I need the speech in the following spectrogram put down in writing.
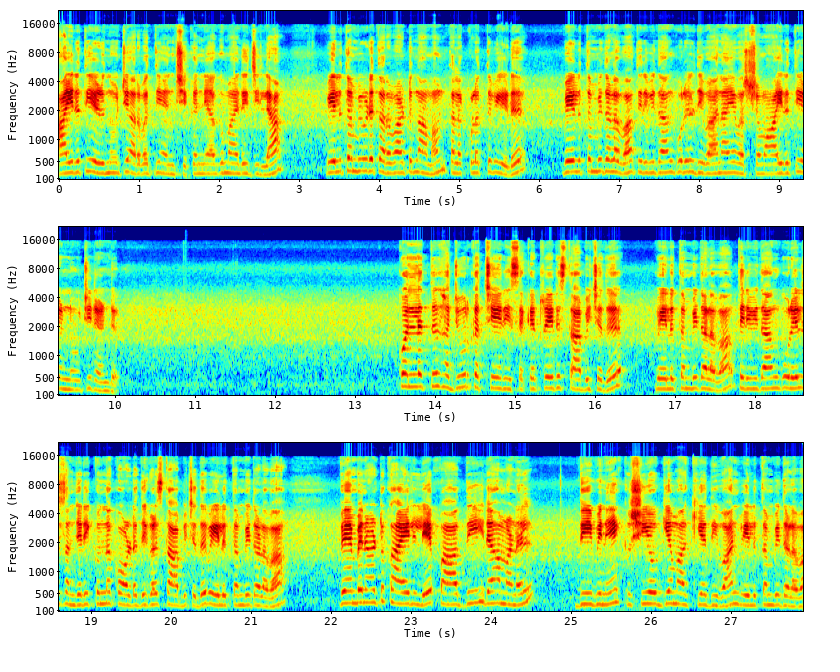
ആയിരത്തി എഴുന്നൂറ്റി അറുപത്തി അഞ്ച് കന്യാകുമാരി ജില്ല വേലുത്തമ്പിയുടെ തറവാട്ടുനാമം തലക്കുളത്ത് വീട് വേലുത്തമ്പി ദളവ തിരുവിതാംകൂറിൽ ദിവാനായ വർഷം ആയിരത്തി എണ്ണൂറ്റി രണ്ട് കൊല്ലത്ത് ഹജൂർ കച്ചേരി സെക്രട്ടേറിയറ്റ് സ്ഥാപിച്ചത് വേലുത്തമ്പി തളവ. തിരുവിതാംകൂറിൽ സഞ്ചരിക്കുന്ന കോടതികൾ സ്ഥാപിച്ചത് വേലുത്തമ്പി തളവ. വേമ്പനാട്ടു കായലിലെ പാതിരാമണൽ ദ്വീപിനെ കൃഷിയോഗ്യമാക്കിയ ദിവാൻ വേലുത്തമ്പി തളവ.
